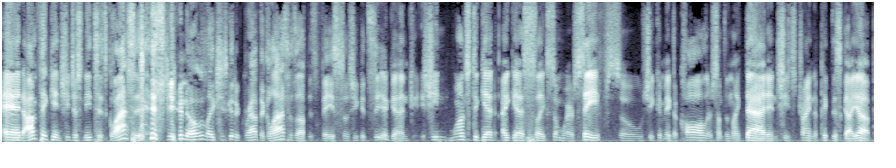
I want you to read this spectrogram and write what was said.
And I'm thinking she just needs his glasses, you know, like she's going to grab the glasses off his face so she could see again. She wants to get, I guess, like somewhere safe so she can make a call or something like that. And she's trying to pick this guy up.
